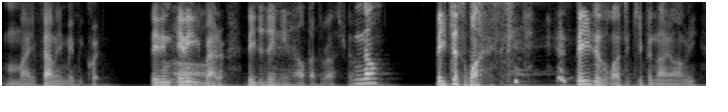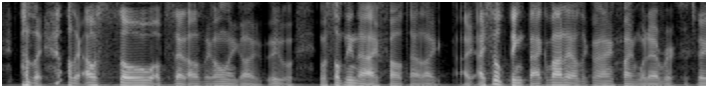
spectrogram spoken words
my family made me quit. They didn't. it didn't Oh, matter. They Did they need help at the restaurant? no, they just wanted. they just wanted to keep an eye on me. I was like, I was like, I was so upset. I was like, oh my god, it, it was something that I felt that like I, I still think back about it. I was like, all right, fine, whatever. So it's very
